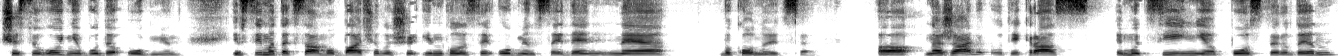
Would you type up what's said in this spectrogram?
що сьогодні буде обмін. І всі ми так само бачили, що інколи цей обмін в цей день не виконується. А, на жаль, от якраз емоційні пости родин,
